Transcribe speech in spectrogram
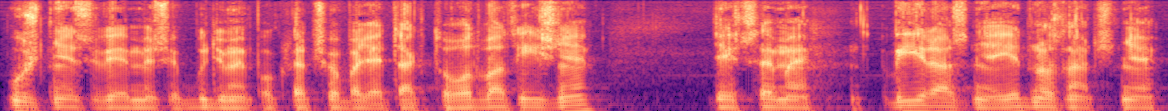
Už dnes vieme, že budeme pokračovať aj takto o dva týždne, kde chceme výrazne, jednoznačne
